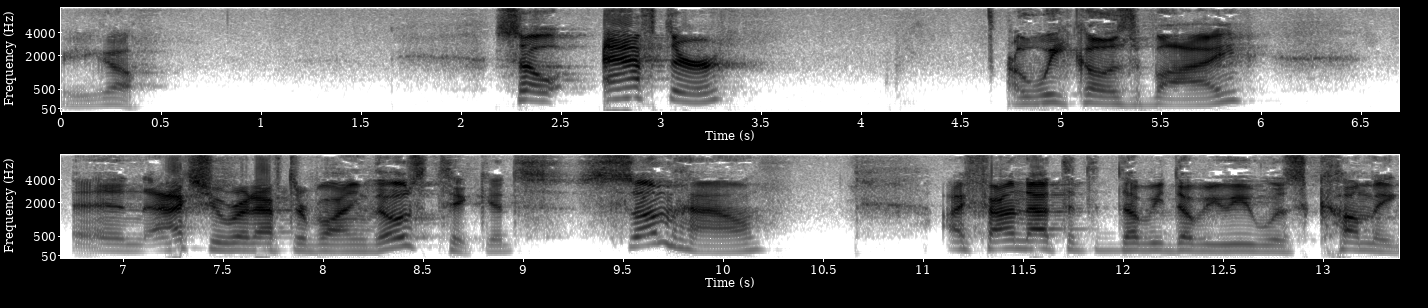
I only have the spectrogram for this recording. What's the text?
there you go. So after a week goes by, and actually right after buying those tickets, somehow I found out that the WWE was coming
